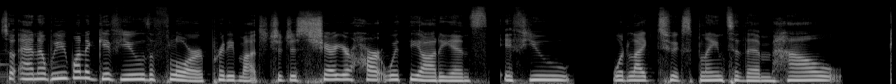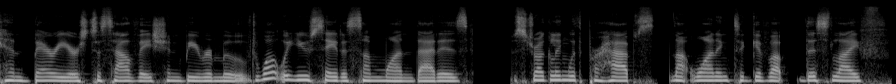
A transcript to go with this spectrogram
So, Anna, we want to give you the floor pretty much to just share your heart with the audience. If you would like to explain to them how can barriers to salvation be removed, what would you say to someone that is struggling with perhaps not wanting to give up this life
